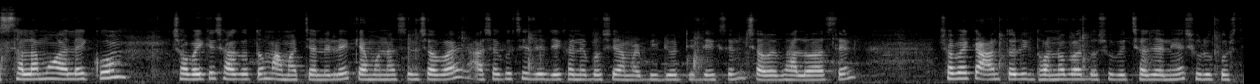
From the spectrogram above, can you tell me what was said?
আসসালামু আলাইকুম। সবাইকে স্বাগতম আমার চ্যানেলে। কেমন আছেন সবাই? আশা করছি যে যেখানে বসে আমার ভিডিওটি দেখছেন, সবাই ভালো আছেন। সবাইকে আন্তরিক ধন্যবাদ ও শুভেচ্ছা জানিয়ে শুরু করছি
